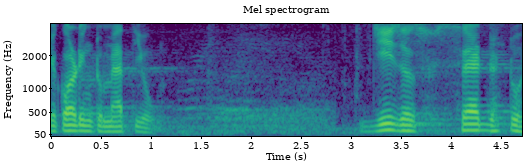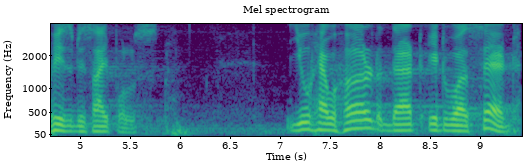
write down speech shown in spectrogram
according to Matthew. Jesus said to his disciples, You have heard that it was said,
